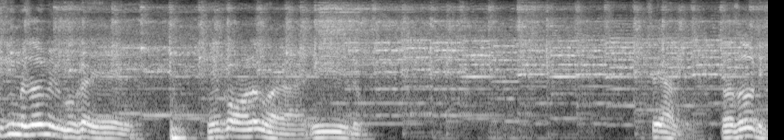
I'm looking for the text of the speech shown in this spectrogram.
ထိတ်ကြီးမစိုးမိဘူးကိုခက်ရဲ့ရင်ကောင်းအောင်လုပ်ပါလားအေးလို့ဆရာလို့တော်တော်နေ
